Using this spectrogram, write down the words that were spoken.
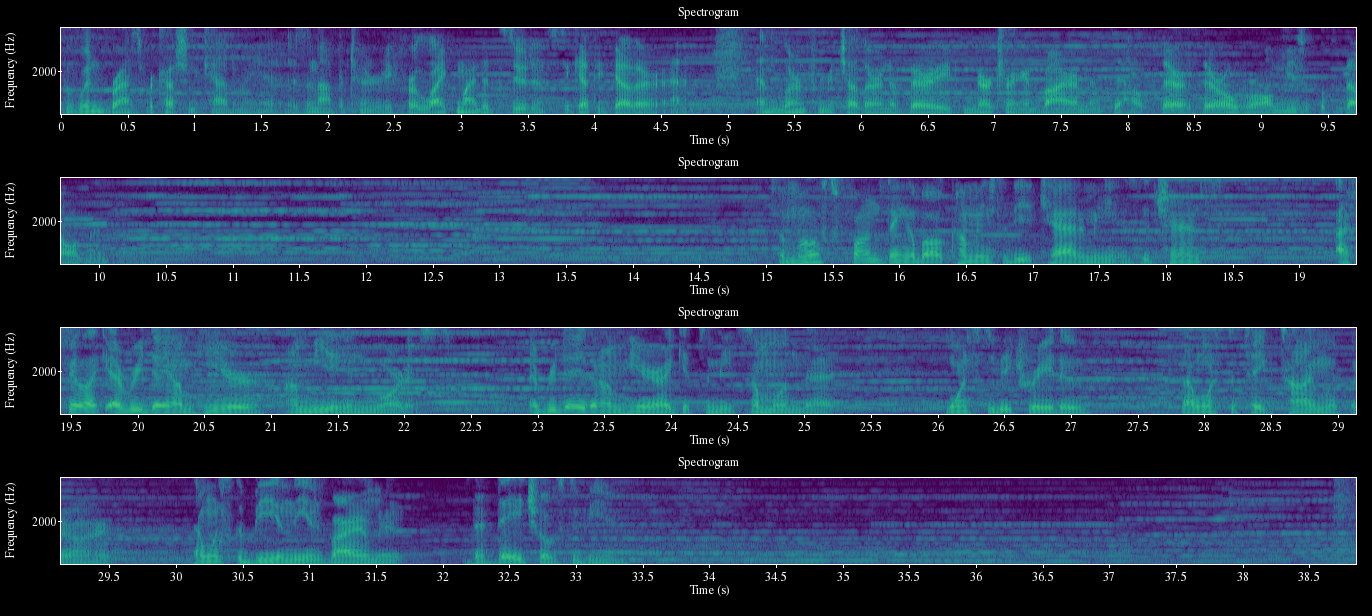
The Wind Brass Percussion Academy is an opportunity for like-minded students to get together and, and learn from each other in a very nurturing environment to help their, their overall musical development. The most fun thing about coming to the Academy is the chance. I feel like every day I'm here, I'm meeting a new artist. Every day that I'm here, I get to meet someone that wants to be creative, that wants to take time with their art, that wants to be in the environment that they chose to be in.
